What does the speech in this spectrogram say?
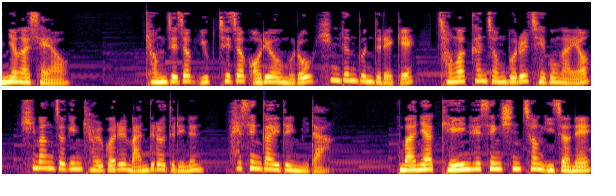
안녕하세요. 경제적, 육체적 어려움으로 힘든 분들에게 정확한 정보를 제공하여 희망적인 결과를 만들어드리는 회생 가이드입니다. 만약 개인 회생 신청 이전에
